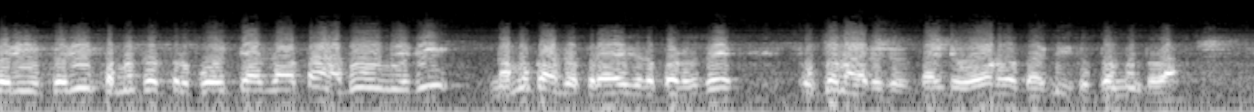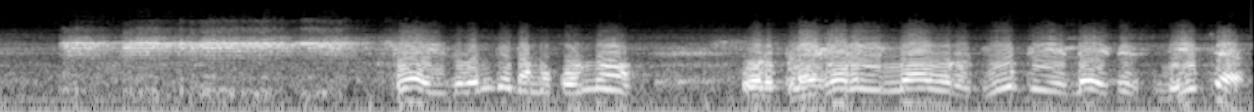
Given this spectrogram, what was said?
பெரிய பெரிய சமுத்திரத்துல போய் சேர்ந்தா தான் அதுவும் நதி நமக்கும் அந்த பிரயோஜனப்படுறது. சுத்தமா இருக்குது. தண்ணி ஓடுற தண்ணி சுத்தம் பண்றதா. சோ இது வந்து நமக்கு ஒன்றும் ஒரு பிளகர் இல்ல ஒரு டியூட்டி இல்ல. இட் இஸ் நேச்சர்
